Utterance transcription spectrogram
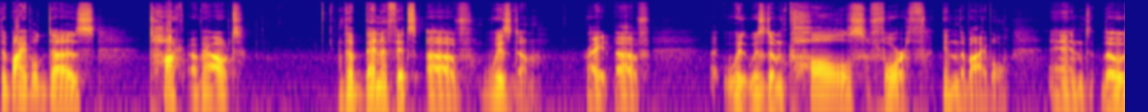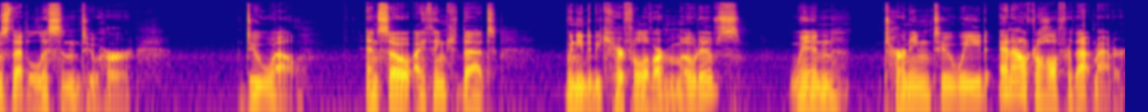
the Bible does talk about the benefits of wisdom, right? Of w- wisdom calls forth in the Bible, and those that listen to her do well. And so I think that we need to be careful of our motives when turning to weed and alcohol for that matter.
